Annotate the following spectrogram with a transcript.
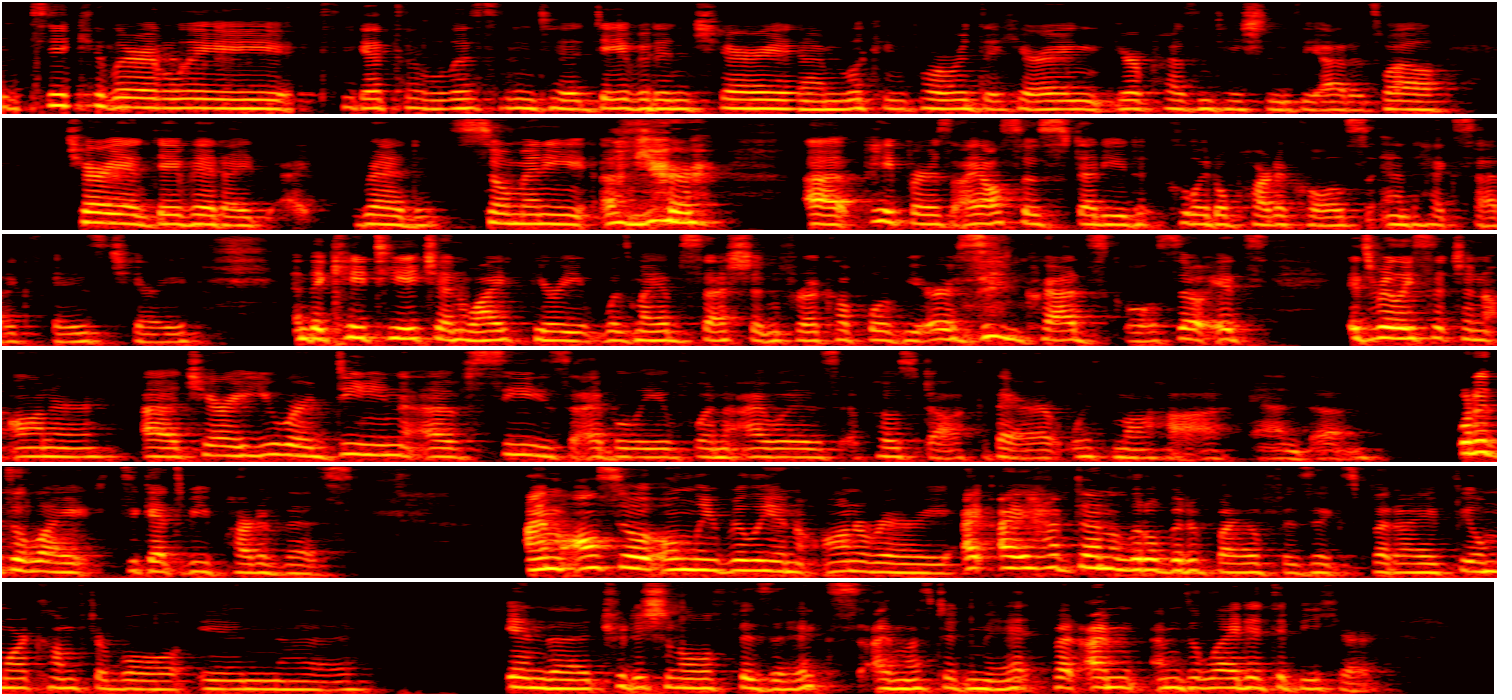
particularly to get to listen to David and Cherry, and I'm looking forward to hearing your presentations, Ziad, as well. Cherry and David, I, I read so many of your uh, papers. I also studied colloidal particles and the hexatic phase, Cherry. And the KTHNY theory was my obsession for a couple of years in grad school. So it's it's really such an honor. Uh, Cherry, you were dean of SEAS, I believe, when I was a postdoc there with Maha. And um, what a delight to get to be part of this. I'm also only really an honorary. I, I have done a little bit of biophysics, but I feel more comfortable in uh, in the traditional physics, I must admit. But I'm I'm delighted to be here.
